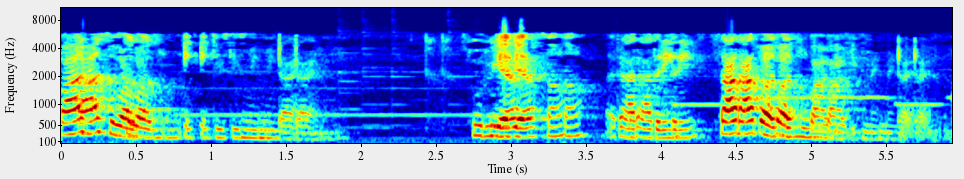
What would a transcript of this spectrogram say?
पाच वाजून एकतीस मिनिटांनी. सूर्यास्त रात्री सात वाजून बावीस मिनिटांनी.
